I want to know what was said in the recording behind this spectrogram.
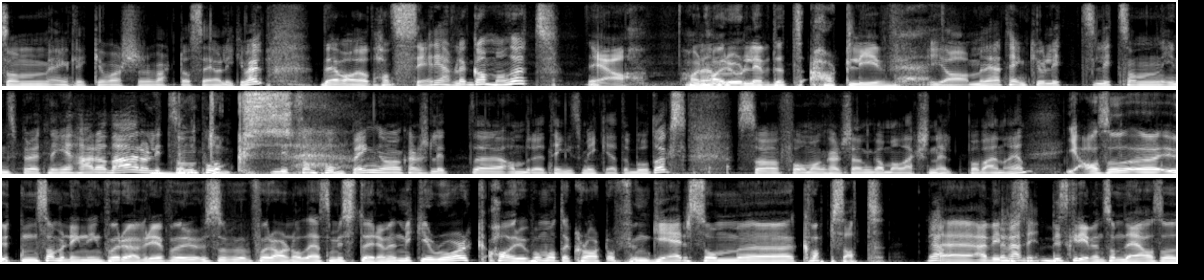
som egentlig ikke var så verdt å se allikevel, det var jo at han ser jævlig gammel ut. Ja. Han Men- har jo levd et hardt liv. Ja, men jeg tenker jo litt, litt sånn innsprøytninger her og der, og litt sånn, pump, litt sånn pumping, og kanskje litt uh, andre ting som ikke heter Botox. Så får man kanskje en gammel actionhelt på beina igjen. Ja, altså uh, Uten sammenligning for øvrig, for, for Arnold er så mye større, men Mickey Rourke har jo på en måte klart å fungere som uh, kvappsatt. Ja, Eh, jeg vil jeg beskrive den som det. Altså,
